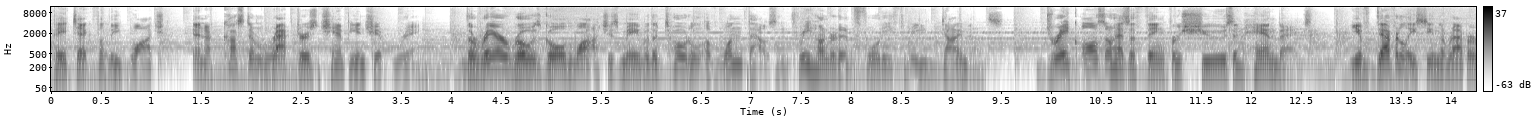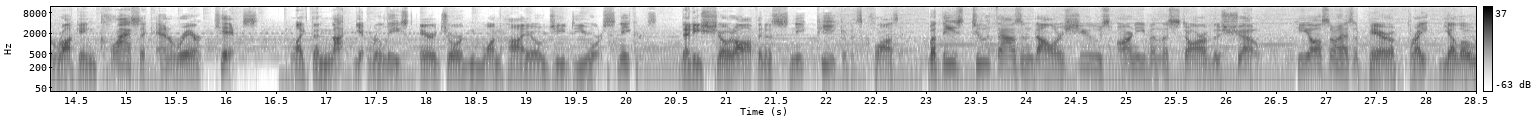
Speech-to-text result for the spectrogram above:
Patek Philippe watch and a custom Raptors championship ring. The rare rose gold watch is made with a total of 1,343 diamonds. Drake also has a thing for shoes and handbags. You've definitely seen the rapper rocking classic and rare kicks, like the not yet released Air Jordan 1 High OG Dior sneakers that he showed off in a sneak peek of his closet. But these $2,000 shoes aren't even the star of the show. He also has a pair of bright yellow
